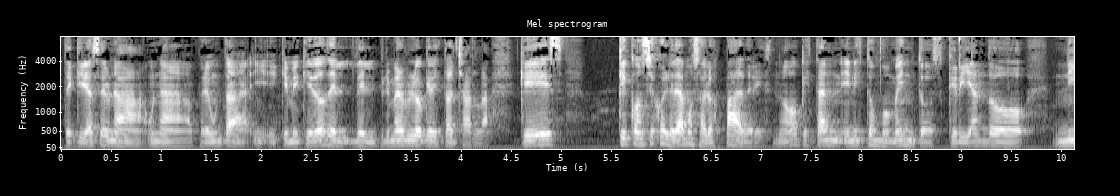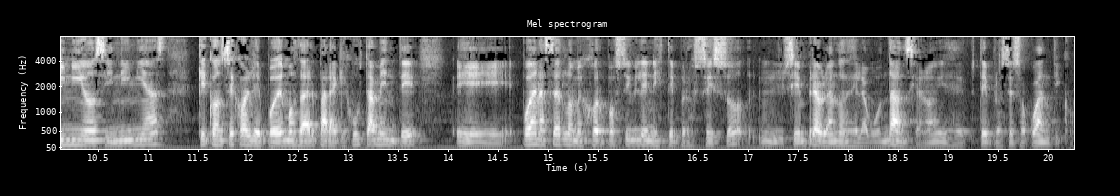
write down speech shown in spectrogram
te quería hacer una, una pregunta que me quedó del, del, primer bloque de esta charla, que es qué consejos le damos a los padres, ¿no? Que están en estos momentos criando niños y niñas, qué consejos le podemos dar para que justamente eh, puedan hacer lo mejor posible en este proceso, mm, siempre hablando desde la abundancia, ¿no? Y desde este proceso cuántico.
